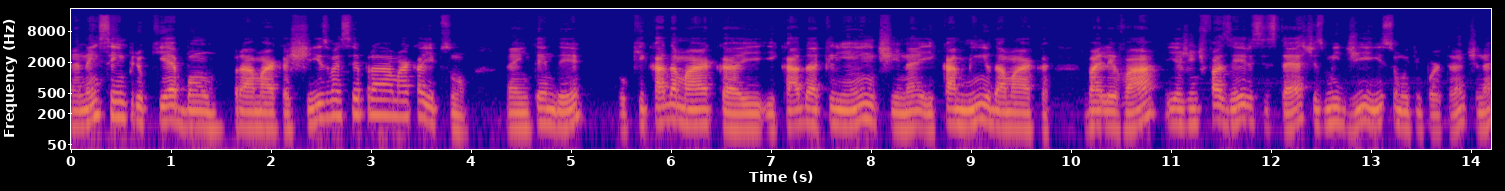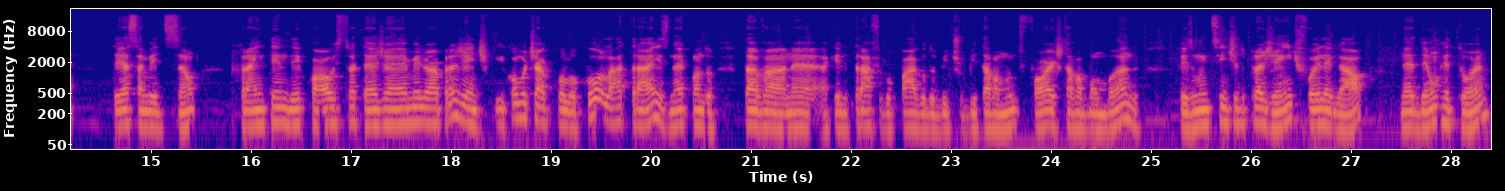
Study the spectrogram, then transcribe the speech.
É, nem sempre o que é bom para a marca X vai ser para a marca Y. É entender o que cada marca e, e cada cliente né, e caminho da marca vai levar e a gente fazer esses testes, medir isso, muito importante, né? Ter essa medição para entender qual estratégia é melhor para a gente. E como o Thiago colocou lá atrás, né, quando tava, né, aquele tráfego pago do B2B estava muito forte, estava bombando, fez muito sentido para a gente, foi legal, né, deu um retorno.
